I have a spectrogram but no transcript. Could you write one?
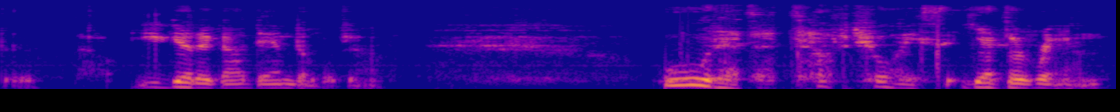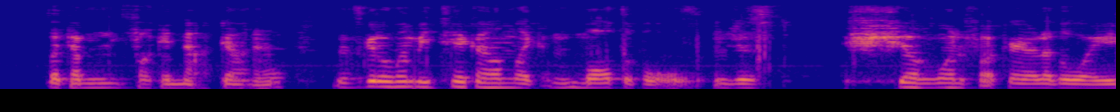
the. You get a goddamn double jump. Ooh, that's a tough choice. Yeah, the ram. Like, I'm fucking not gonna. It's gonna let me take on, like, multiples and just shove one fucker out of the way,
